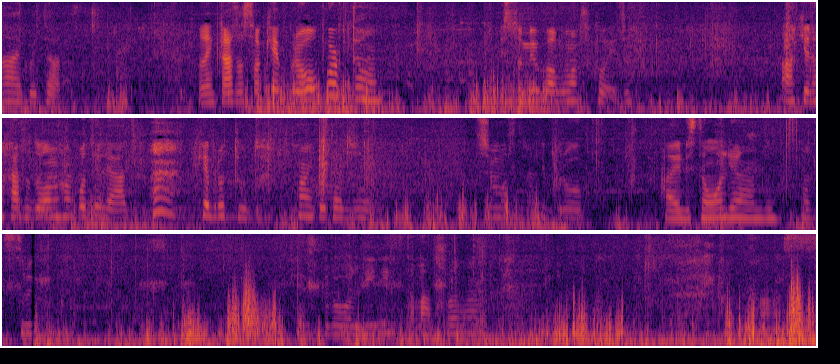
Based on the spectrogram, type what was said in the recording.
Ai, coitado. Lá em casa só quebrou o portão e sumiu com algumas coisas. Aqui na casa do homem arrancou o telhado. Quebrou tudo. Ai, coitadinho. Deixa eu mostrar. Quebrou. Aí eles estão olhando pra destruir. Quebrou ali, tá lavando. Nossa.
